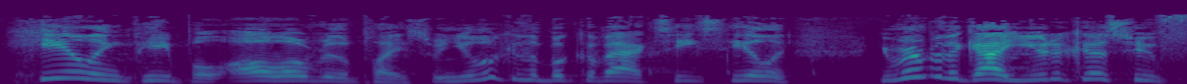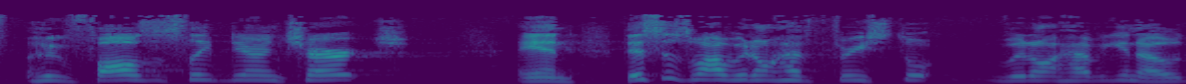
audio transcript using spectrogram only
healing people all over the place. When you look in the book of Acts, he's healing. You remember the guy Eutychus who, who falls asleep during church? And this is why we don't have three sto- we don't have, you know,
